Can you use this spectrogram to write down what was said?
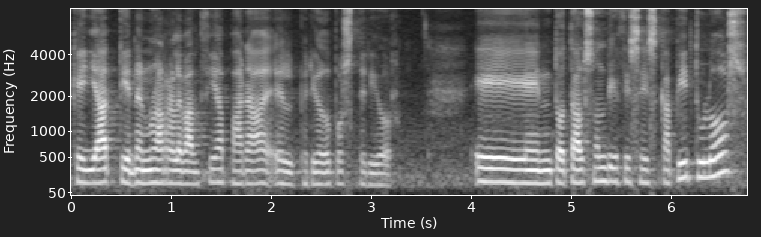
que ya tienen una relevancia para el periodo posterior. en total son 16 capítulos,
